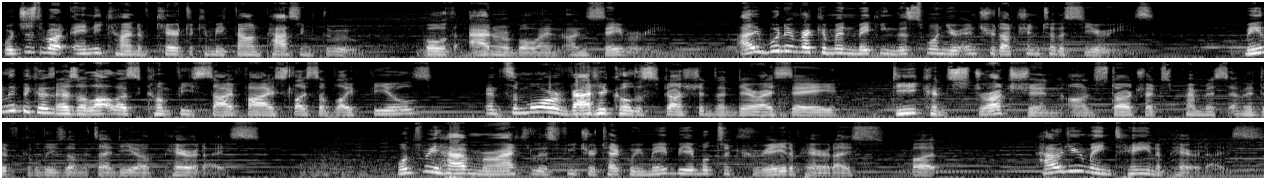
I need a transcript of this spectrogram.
where just about any kind of character can be found passing through, both admirable and unsavory. I wouldn't recommend making this one your introduction to the series, mainly because it has a lot less comfy sci-fi slice of life feels, and some more radical discussions and dare I say, deconstruction on Star Trek's premise and the difficulties of its idea of paradise. Once we have miraculous future tech, we may be able to create a paradise, but how do you maintain a paradise?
